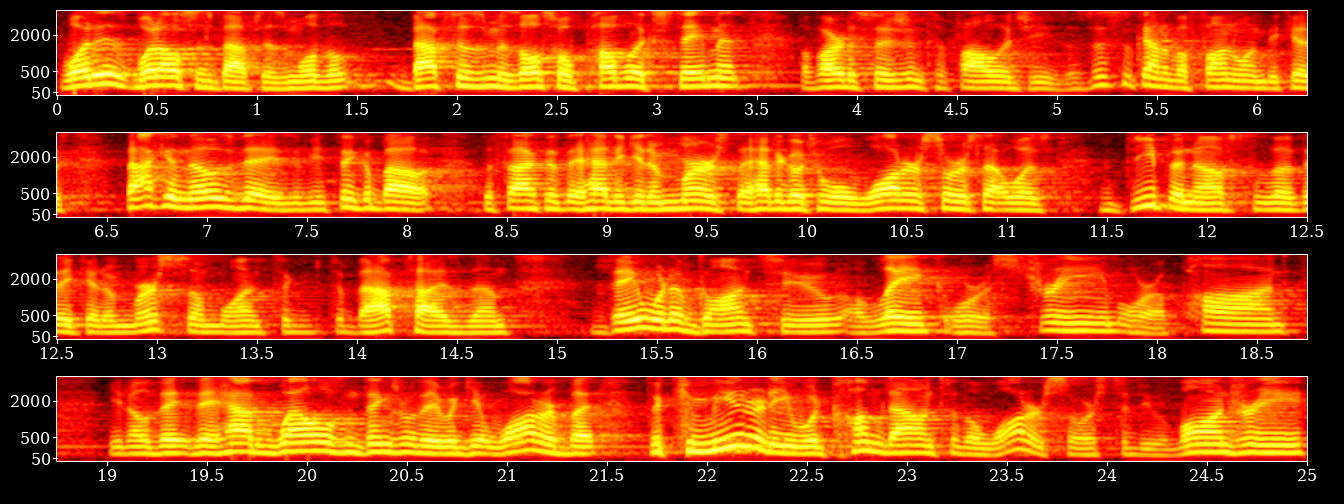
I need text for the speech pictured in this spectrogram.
What, is, what else is baptism? Well, the, baptism is also a public statement of our decision to follow Jesus. This is kind of a fun one because back in those days, if you think about the fact that they had to get immersed, they had to go to a water source that was deep enough so that they could immerse someone to, to baptize them, they would have gone to a lake or a stream or a pond you know, they, they had wells and things where they would get water, but the community would come down to the water source to do laundry,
